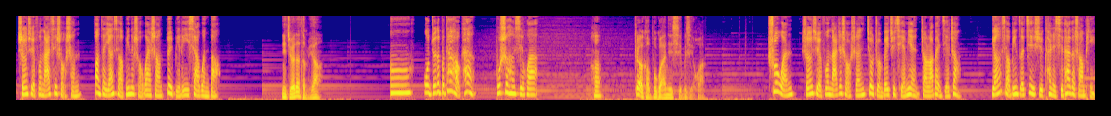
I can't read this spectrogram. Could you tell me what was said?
沈雪峰拿起手绳，放在杨小兵的手腕上对比了一下，问道：“你觉得怎么样？”“嗯，我觉得不太好看，不是很喜欢。”“哼，这可不管你喜不喜欢。”说完，沈雪峰拿着手绳就准备去前面找老板结账，杨小兵则继续看着其他的商品。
